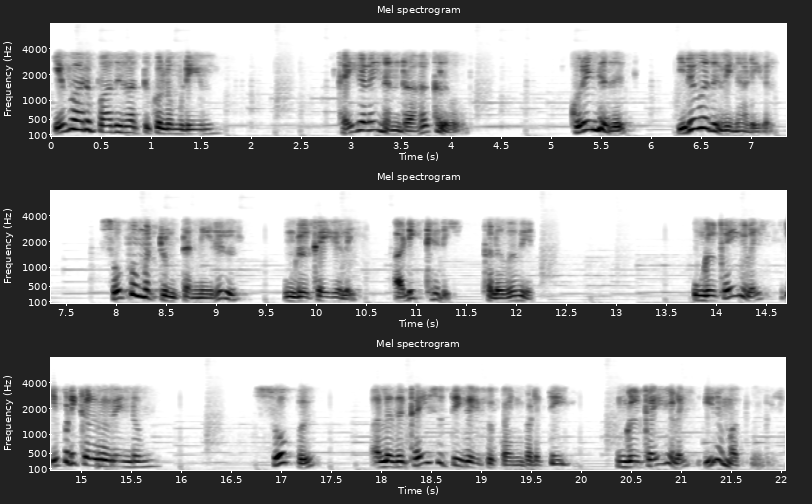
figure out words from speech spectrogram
எவ்வாறு பாதுகாத்துக் கொள்ள முடியும்? கைகளை நன்றாக கழுவும். குறைந்தது இருபது வினாடிகள். சோப்பு மற்றும் தண்ணீரில் உங்கள் கைகளை அடிக்கடி கழுவ வேண்டும் உங்கள் கைகளை எப்படி கழுவ வேண்டும்? சோப்பு அல்லது கை சுத்திகரிப்பு பயன்படுத்தி உங்கள் கைகளை ஈரமாக்குங்கள்.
